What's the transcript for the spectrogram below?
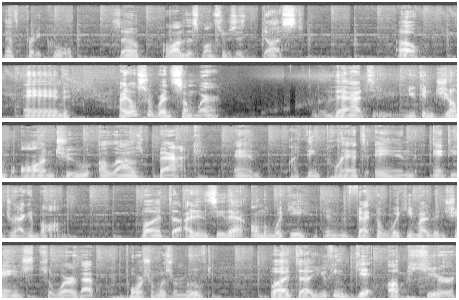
that's pretty cool. So a lot of this monster is just dust. Oh, and I also read somewhere that you can jump onto a Lao's back and I think plant an anti-dragon bomb but uh, I didn't see that on the wiki. In fact, the wiki might have been changed to where that portion was removed. But uh, you can get up here,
